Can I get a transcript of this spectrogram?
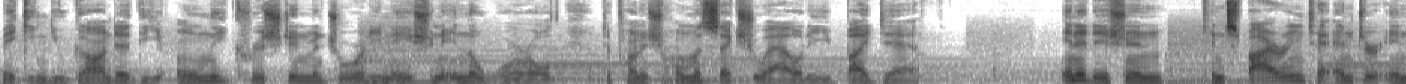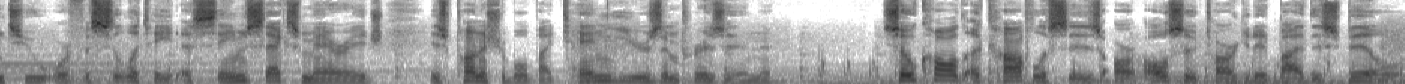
making Uganda the only Christian majority nation in the world to punish homosexuality by death. In addition, conspiring to enter into or facilitate a same sex marriage is punishable by 10 years in prison. So called accomplices are also targeted by this bill,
